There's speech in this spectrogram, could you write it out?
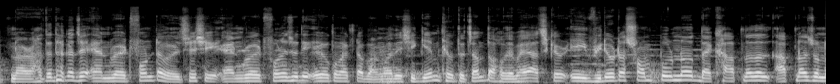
আপনার হাতে থাকা যে অ্যান্ড্রয়েড ফোনটা রয়েছে, সেই অ্যান্ড্রয়েড ফোনে যদি এরকম একটা বাংলাদেশি গেম খেলতে চান, তাহলে ভাই আজকের এই ভিডিওটা সম্পূর্ণ দেখা আপনাদের, আপনার জন্য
